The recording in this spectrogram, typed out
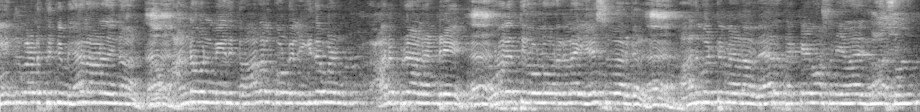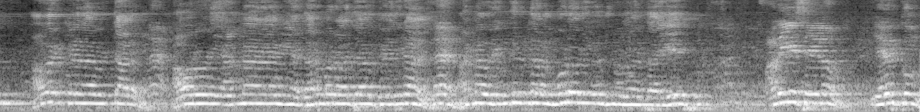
ஐந்து வருடத்துக்கு மேலானதினால். அண்ணவன் மீது காதல் கொண்டு லிகிதம் அனுப்பினான் என்று. உலகத்தில் ஆ. அது மட்டும் வேண்டாம் வேற தக்க யோசனையா இருந்தால் சொல்லும் அவர் எழுதாவிட்டாலும் அவருடைய அண்ணாவிய தர்மராஜாவுக்கு எழுதினால். அண்ணவர் எங்கிருந்தாலும் ஓடோடி வந்து விடுவார் தாயே. அதையே செய்யலாம். எதற்கும்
